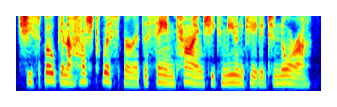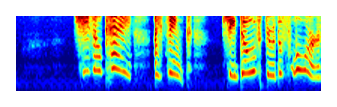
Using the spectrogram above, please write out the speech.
She spoke in a hushed whisper at the same time she communicated to Nora. She's okay, I think. She dove through the floor.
